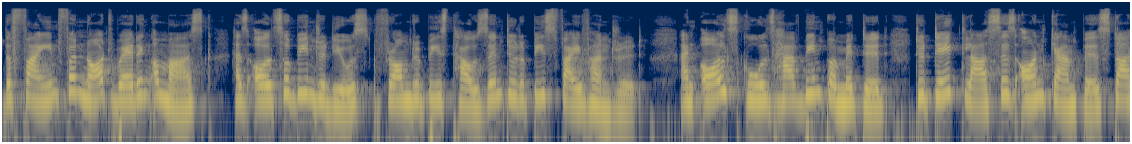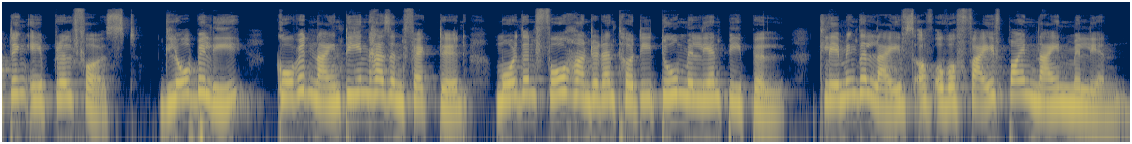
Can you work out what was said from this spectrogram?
The fine for not wearing a mask has also been reduced from rupees 1000 to rupees 500 and all schools have been permitted to take classes on campus starting April 1st. Globally, COVID 19 has infected more than 432 million people, claiming the lives of over 5.9 million.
